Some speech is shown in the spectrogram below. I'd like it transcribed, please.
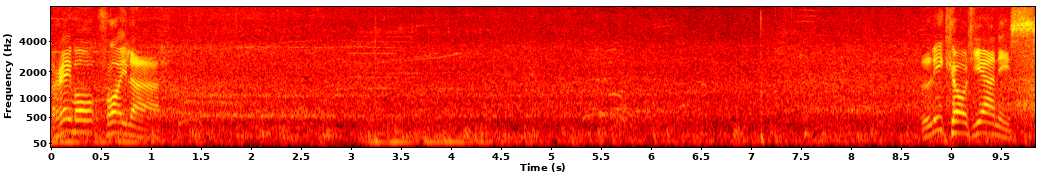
Remo Freuler. Lykogiannis.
